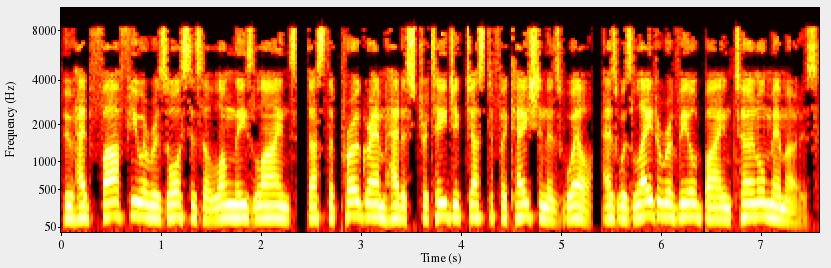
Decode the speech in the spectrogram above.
who had far fewer resources along these lines, thus, the program had a strategic justification as well, as was later revealed by internal memos.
